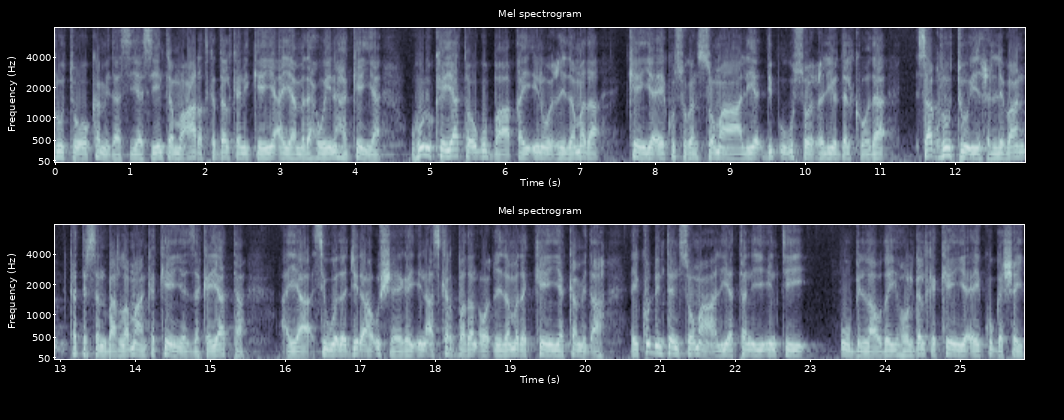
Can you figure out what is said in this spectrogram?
ruuto oo ka mid ah siyaasiyiinta mucaaradka dalkani kenya ayaa madaxweynaha kenya uhuru kenyatta ugu baaqay inuu ciidamada kenya ee ku sugan soomaaliya dib ugu soo celiyo dalkooda isaaq ruuto iyo xildhibaan ka tirsan baarlamaanka kenya zakayata ayaa si wadajir ah u sheegay in askar badan oo ciidamada kenya ka mid ah ay ku dhinteen soomaaliya. Tan iyo intii uu bilowday howlgalka kenya ay ku gashay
